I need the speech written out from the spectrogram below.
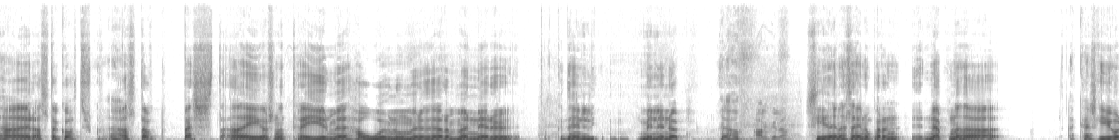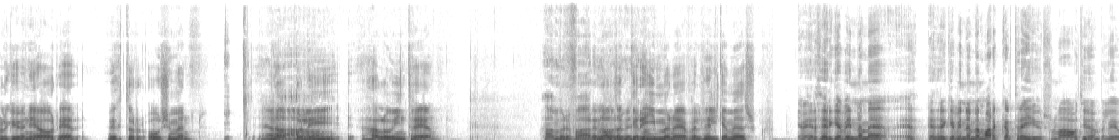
það er alltaf gott sko. Já. alltaf best að eiga svona treyjur með háum númeru þegar menn eru minnin upp Já, algjörlega síðan ætla ég nú bara að nefna það að- að kannski jólugjöfin í ár er Viktor Ósimenn. Napoli Halloween treyjan hann verður farin við vitum grímuna jafnvel fylgja með sko. Já, eru þeir ekki að vinna með er, er þeir ekki að vinna með margar treyjur svona á tímanbili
